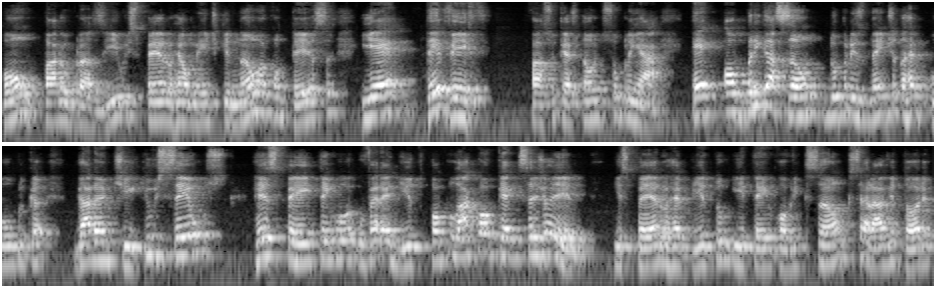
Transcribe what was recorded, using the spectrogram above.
bom para o Brasil, espero realmente que não aconteça, e é dever, faço questão de sublinhar, é obrigação do presidente da República garantir que os seus respeitem o, o veredito popular, qualquer que seja ele. Espero, repito, e tenho convicção que será a vitória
